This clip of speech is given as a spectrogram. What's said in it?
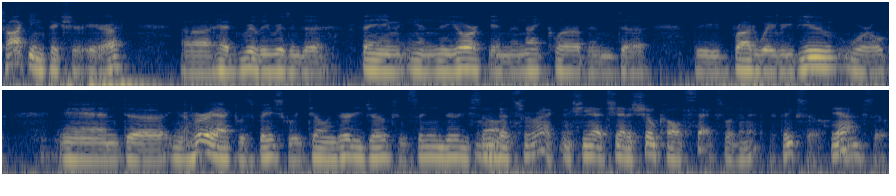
talking picture era, uh, had really risen to fame in New York in the nightclub and uh, the Broadway revue world. And uh, you know, her act was basically telling dirty jokes and singing dirty songs. That's correct. And she had she had a show called Sex, wasn't it? I think so. Yeah. I think so.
